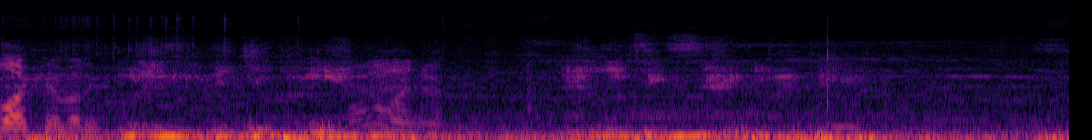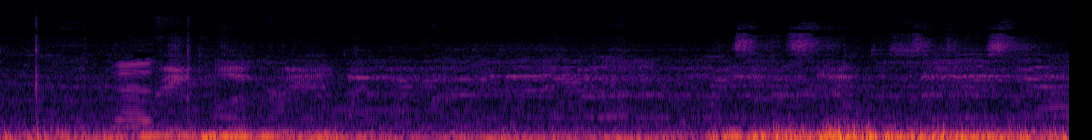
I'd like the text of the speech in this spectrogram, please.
blocked him, buddy. What is it? Did you pay Hold on here. That looks exactly like it. That's... Grandpa Grant. He's the. This is the first.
